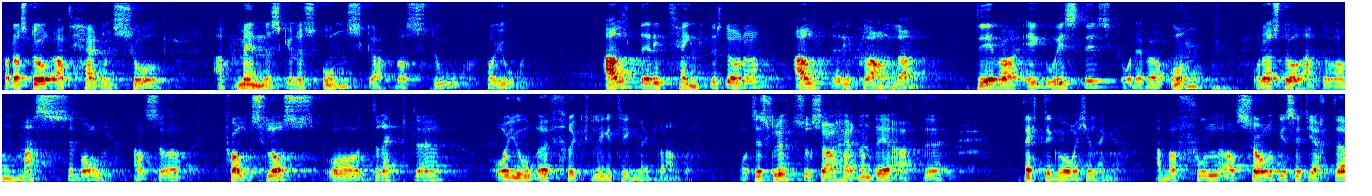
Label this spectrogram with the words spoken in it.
For det står at Herren så at menneskenes ondskap var stor på jorden. Alt det de tenkte, står det, alt det de planla, det var egoistisk, og det var ondt. Og det står at det var masse vold. Altså folk sloss og drepte og gjorde fryktelige ting med hverandre. Og til slutt så sa Herren det at eh, dette går ikke lenger. Han var full av sorg i sitt hjerte,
